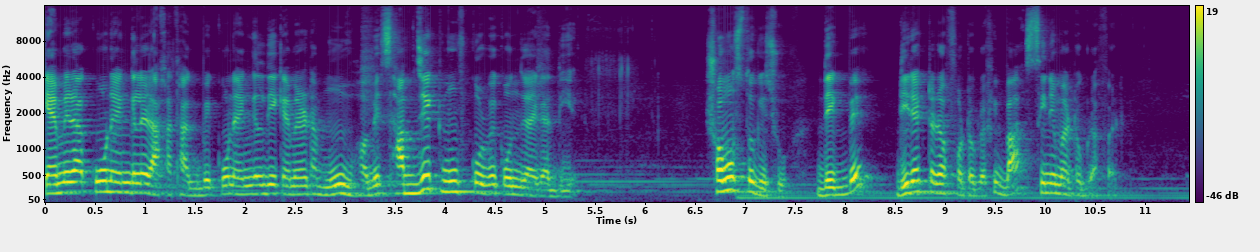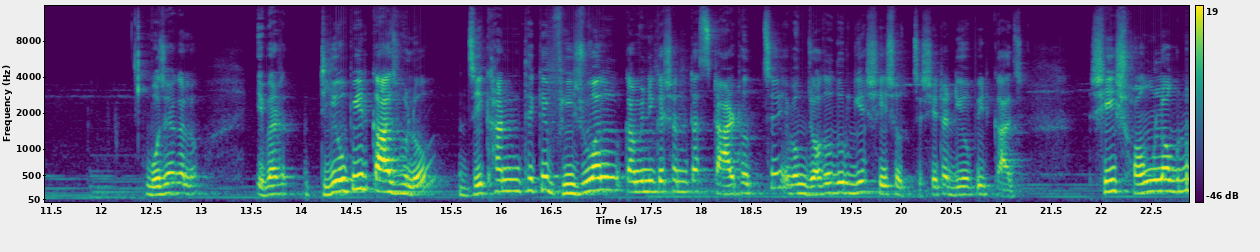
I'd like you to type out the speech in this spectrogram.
ক্যামেরা কোন অ্যাঙ্গেলে রাখা থাকবে? কোন অ্যাঙ্গেল দিয়ে ক্যামেরাটা মুভ হবে? সাবজেক্ট মুভ করবে কোন জায়গা দিয়ে? সমস্ত কিছু দেখবে ডিরেক্টর অফ ফটোগ্রাফি বা সিনেমাটোগ্রাফার বোঝা গেল? এবার ডিওপির কাজ হলো যেখান থেকে ভিজুয়াল কমিউনিকেশনটা স্টার্ট হচ্ছে এবং যতদূর গিয়ে শেষ হচ্ছে, সেটা ডিওপির কাজ। সেই সংলগ্ন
